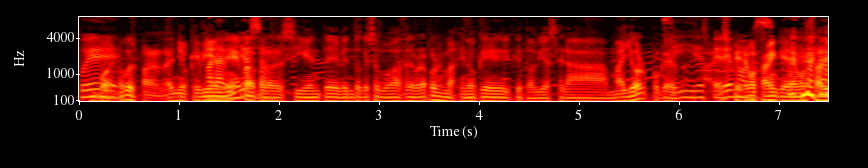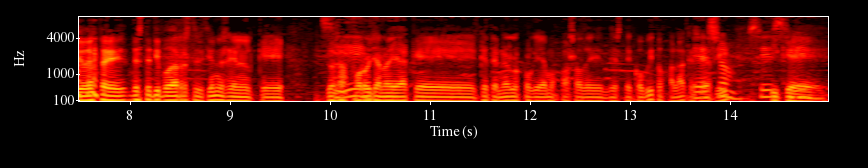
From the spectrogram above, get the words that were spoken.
fue... Bueno, pues para el año que viene, para, el siguiente evento que se va a celebrar, pues me imagino que, que todavía será mayor, porque Sí, esperemos. también que hayamos salido de este, de este tipo de restricciones en el que los Sí. aforos ya no haya que, que tenerlos porque ya hemos pasado de, de este COVID, ojalá que sea así. sí, y sí. que,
